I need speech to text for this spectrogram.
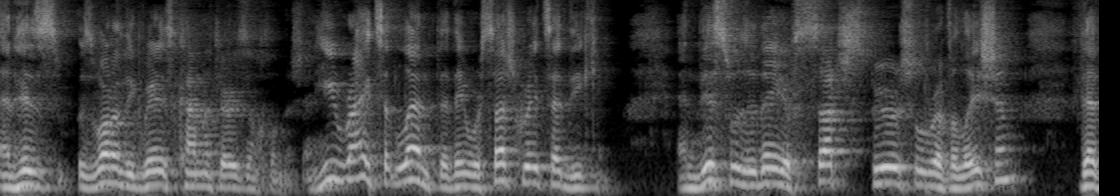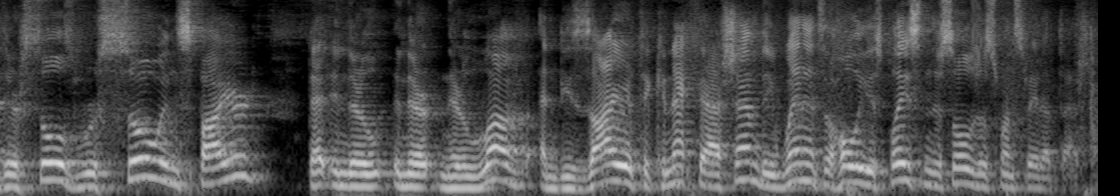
And his was one of the greatest commentaries on Chumash. And he writes at length that they were such great tzaddikim. And this was a day of such spiritual revelation that their souls were so inspired that in their in their in their love and desire to connect to Hashem, they went into the holiest place and their souls just went straight up to Hashem.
